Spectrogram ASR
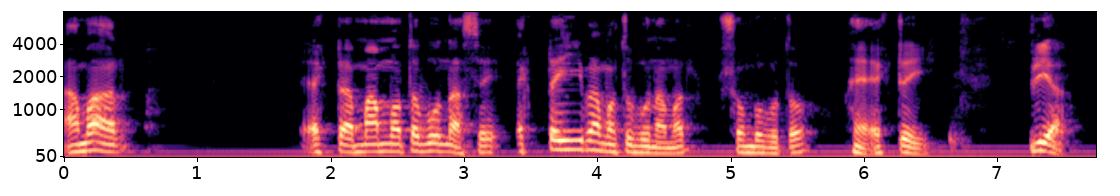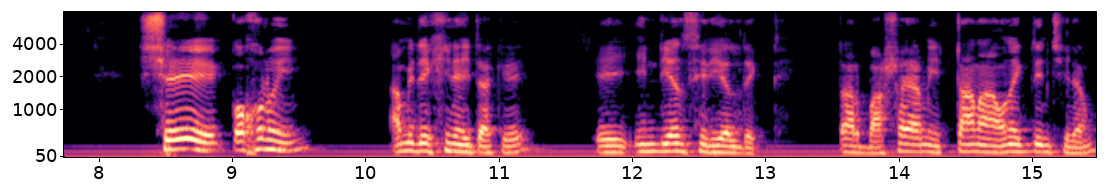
আমার একটা মামাতো বোন আছে, একটাই মামাতো বোন আমার সম্ভবত। হ্যাঁ একটাই। প্রিয়া। সে কখনোই আমি দেখি নাই তাকে এই ইন্ডিয়ান সিরিয়াল দেখতে। তার বাসায় আমি টানা অনেক দিন ছিলাম।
